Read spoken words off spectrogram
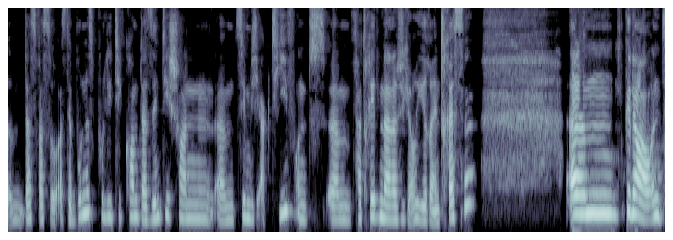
ähm, das, was so aus der Bundespolitik kommt, da sind die schon ähm, ziemlich aktiv und ähm, vertreten da natürlich auch ihre Interessen. Ähm, genau, und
